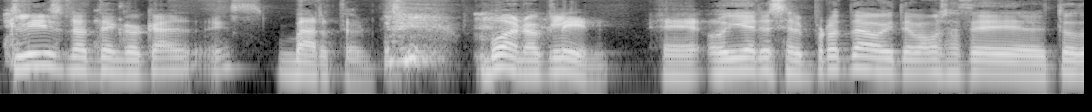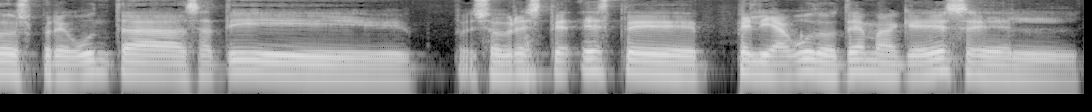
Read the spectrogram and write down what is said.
Clean, no tengo caso. Es Barton. Bueno, Clean, eh, hoy eres el prota. Hoy te vamos a hacer todos preguntas a ti sobre este, este peliagudo tema que es el.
